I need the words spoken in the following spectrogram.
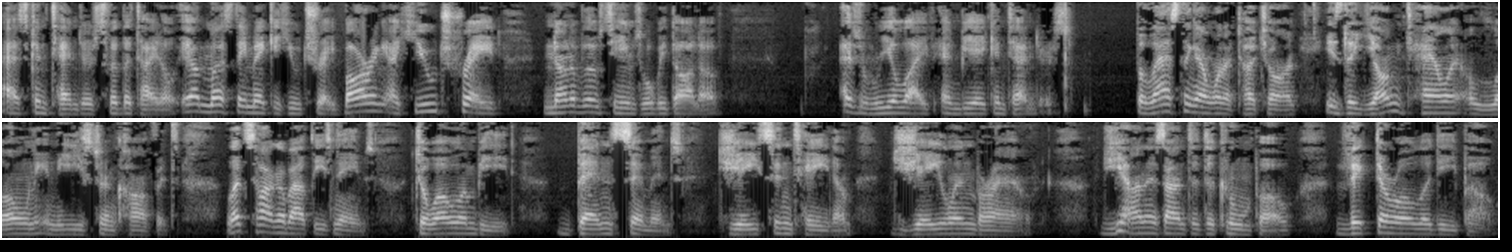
as contenders for the title unless they make a huge trade. Barring a huge trade, none of those teams will be thought of as real life NBA contenders. The last thing I want to touch on is the young talent alone in the Eastern Conference. Let's talk about these names Joel Embiid, Ben Simmons, Jayson Tatum, Jaylen Brown, Giannis Antetokounmpo, Victor Oladipo.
